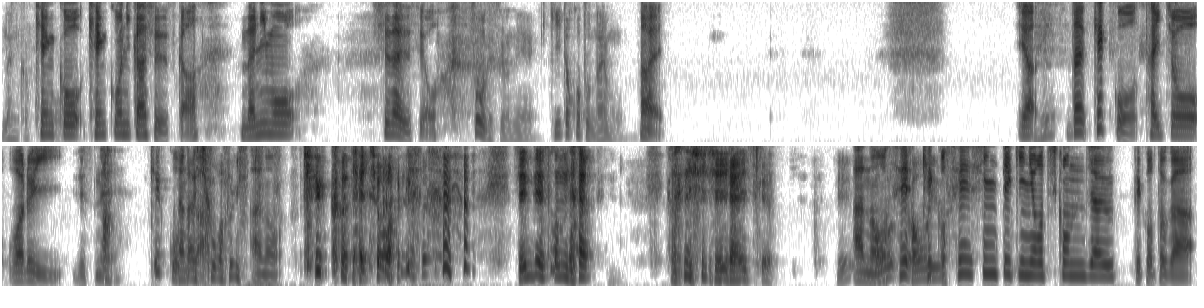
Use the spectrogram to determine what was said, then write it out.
なんか健康、健康に関してですか？何もしてないですよ。そうですよね。聞いたことないもん。はい。いや、え？だ結構体調悪いですあね。結構体調悪い。あの、結構体調悪い。全然そんな感じじゃないですけど。え？あの、せ結構精神的に落ち込んじゃうってことが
